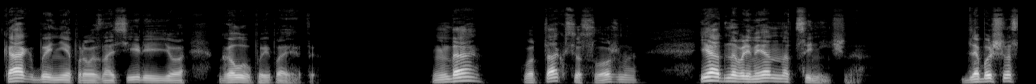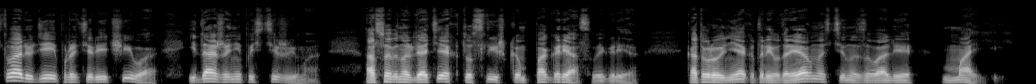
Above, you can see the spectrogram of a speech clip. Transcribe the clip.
как бы не провозносили ее глупые поэты. Да, вот так все сложно и одновременно цинично. Для большинства людей противоречиво и даже непостижимо, особенно для тех, кто слишком погряз в игре, которую некоторые в древности называли майей.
